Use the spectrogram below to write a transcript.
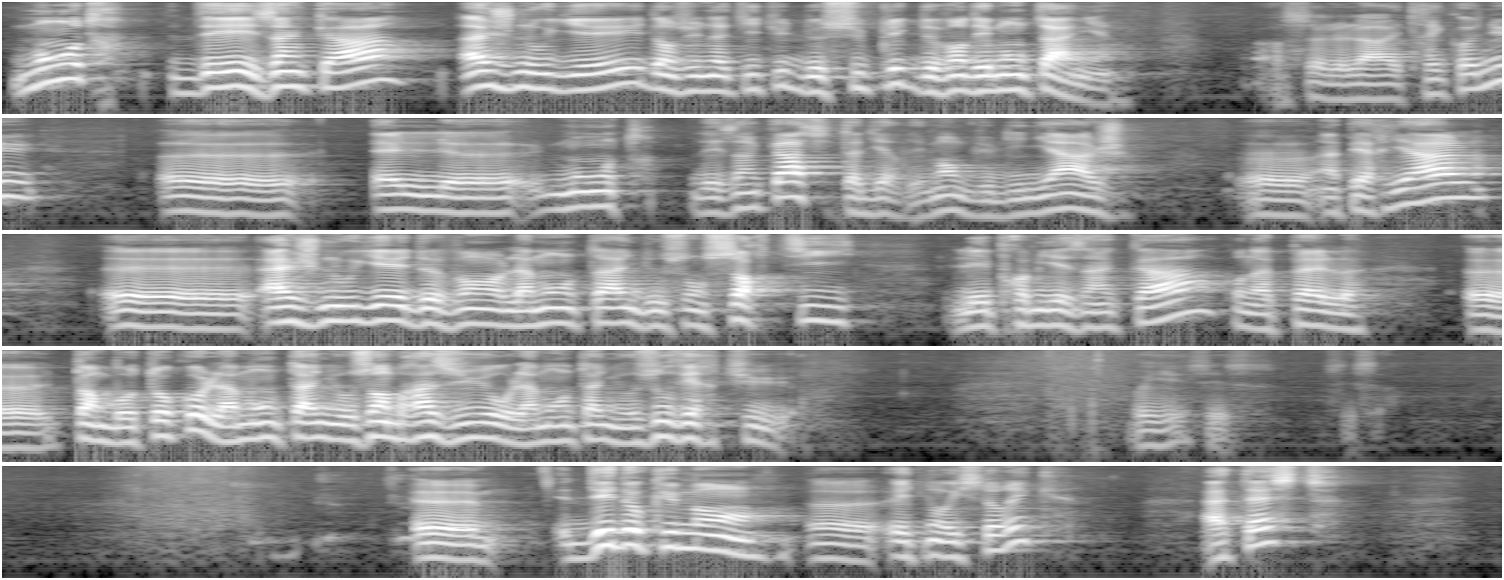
montrent des Incas agenouillée dans une attitude de supplique devant des montagnes. Cela est très connu. Euh, elle euh, montre des Incas, c'est-à-dire des membres du lignage euh, impérial, agenouillés devant la montagne d'où sont sortis les premiers Incas, qu'on appelle Tambotoko, la montagne aux embrasures la montagne aux ouvertures. Vous voyez, c'est Euh, des documents euh, ethno-historiques attestent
